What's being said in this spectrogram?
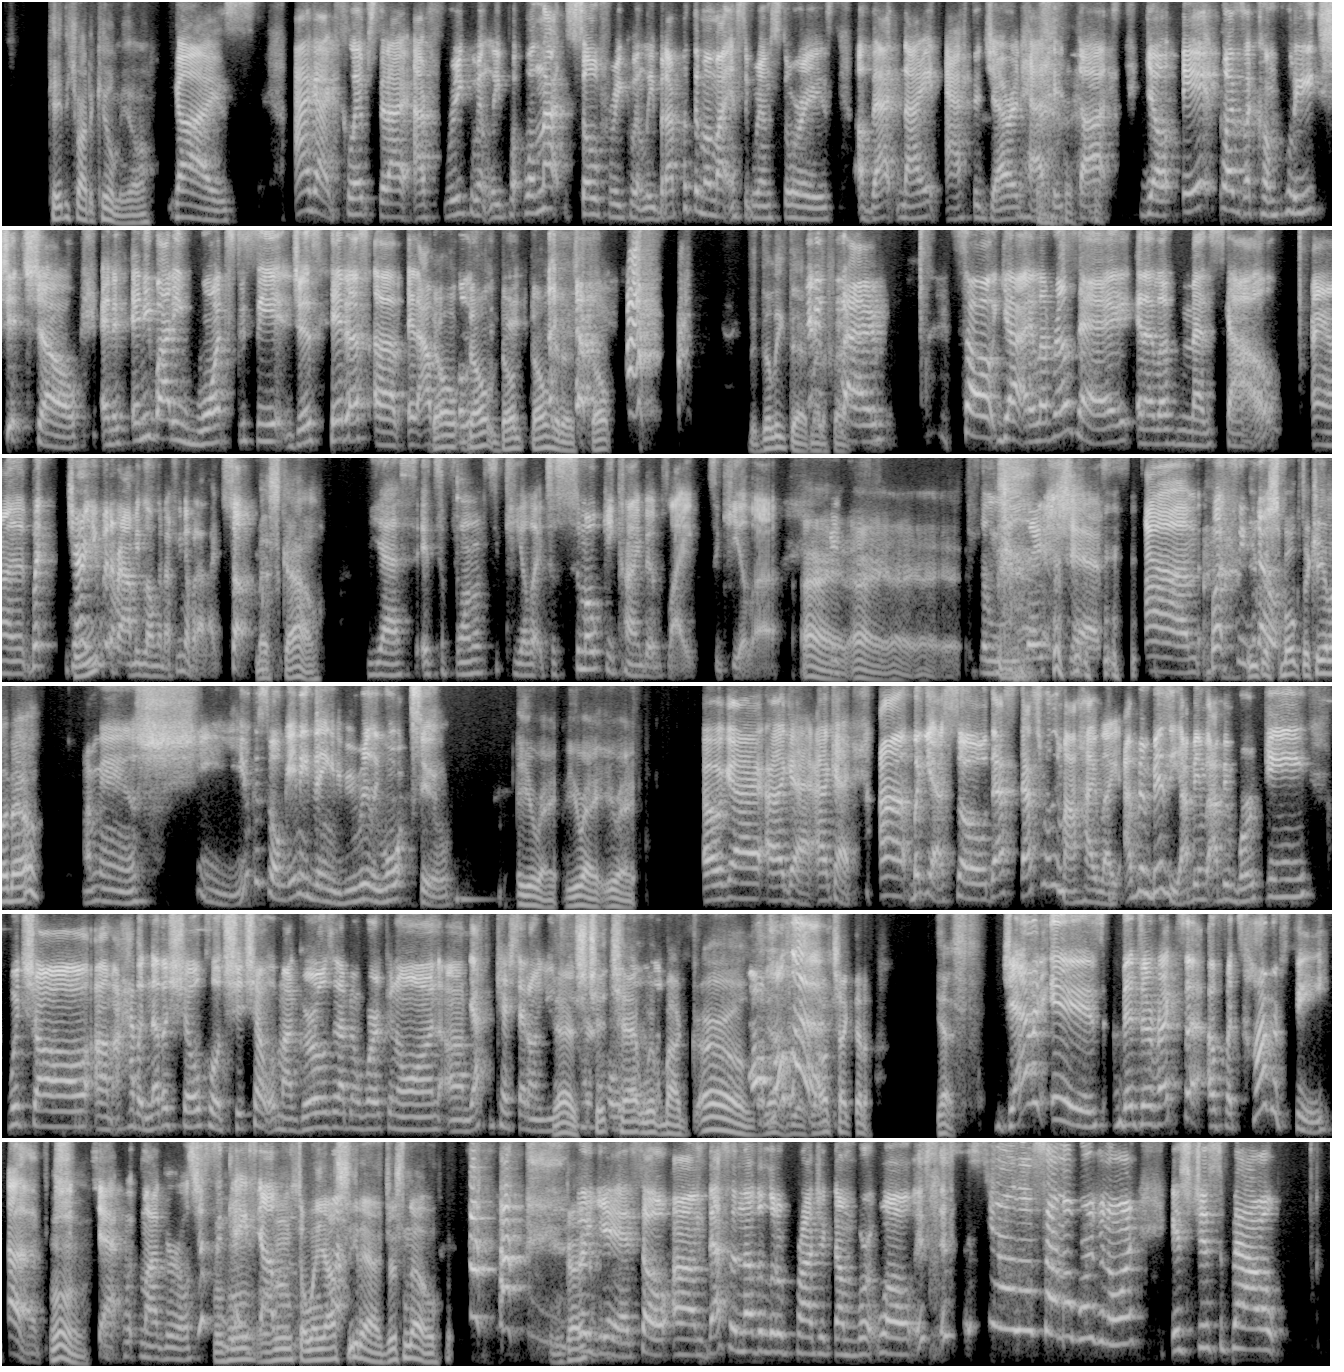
Katie tried to kill me, y'all. Guys, I got clips that I, I frequently put, well, not so frequently, but I put them on my Instagram stories of that night after Jared had his shots. Yo, it was a complete shit show. And if anybody wants to see it, just hit us up and I will Don't post don't it. don't don't hit us. Don't delete that. Matter of fact. So yeah, I love rose and I love mezcal. And but Jared, Mhm. you've been around me long enough. You know what I like. So Mezcal. Yes, it's a form of tequila. It's a smoky kind of like tequila. All right, all right, all right, all right. Delicious. um, but see, You no, can smoke tequila now. I mean, she, you can smoke anything if you really want to. You're right. You're right. You're right. Okay, okay, okay. Uh, but yeah, so that's that's really my highlight. I've been busy. I've been I've been working with y'all. Um, I have another show called Chit Chat with my girls that I've been working on. Um, y'all can catch that on YouTube. Yes, chit chat with my girls. Oh, yes, hold yes, up. Y'all check that out. Yes. Jared is the director of photography of Mm. Chit Chat with my girls. Just in Mhm, case y'all. mhm. So when y'all see that, just know. Okay. But yeah, so um, that's another little project I'm work. Well, it's, it's it's you know a little something I'm working on. It's just about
